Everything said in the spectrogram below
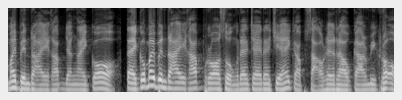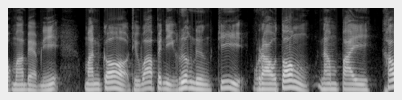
ไม่เป็นไรครับ ยังไงก็ แต่ก็ไม่เป็นไรครับ รอส่งแรงใจแรงเชียร์ให้กับสาวไทยเราการวิเคราะห์ออกมาแบบนี้ มันก็ถือว่าเป็นอีกเรื่องหนึ่งที่เราต้องนำไปเข้า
